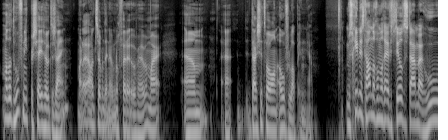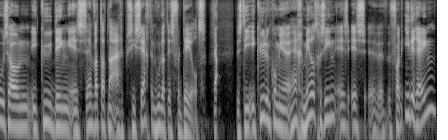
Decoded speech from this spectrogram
want het hoeft niet per se zo te zijn. Maar daar gaan we het zo meteen ook nog verder over hebben. Maar ehm, eh, daar zit wel een overlap in. Ja. Misschien is het handig om nog even stil te staan bij hoe zo'n IQ-ding is, hè, wat dat nou eigenlijk precies zegt en hoe dat is verdeeld. Ja. Dus die IQ, dan kom je hè, gemiddeld gezien, is, is eh, van iedereen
